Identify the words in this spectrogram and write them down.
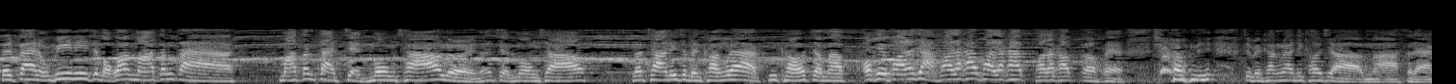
เป็นแฟนของพี่นี่จะบอกว่ามาตั้งแต่ มาตั้งแต่เจ็ดโมงเช้าเลยนะเจ็ดโมงเช้าและชานี้จะเป็นครั้งแรกที่เขาจะมา โอเคพอแล้วจ้ะพอแล้วครับพอแล้วครับพอแล้วครับโอเคเช้านี้จะเป็นครั้งแรกที่เขาจะมาแสดง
